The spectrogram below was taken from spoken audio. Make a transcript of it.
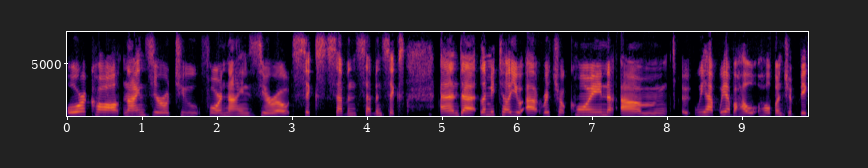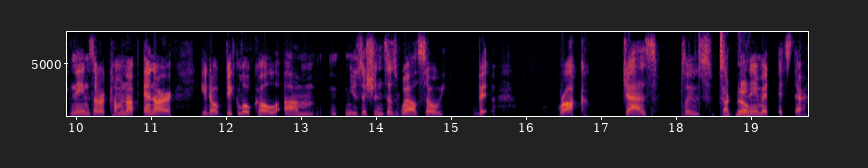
or call 902-490-6776 and uh, let me tell you uh, Rich Aucoin um, we have we have a whole, whole bunch of big names that are coming up and are you know big local um, musicians as well so rock jazz blues, techno, you name it, it's there.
